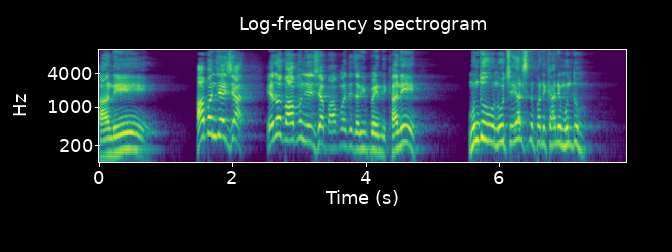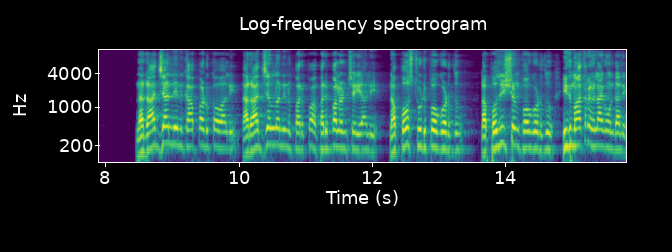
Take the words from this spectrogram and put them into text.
కానీ పాపం చేశా. ఏదో పాపం చేశా పాపం అయితే జరిగిపోయింది. కానీ ముందు నువ్వు చేయాల్సిన పని కానీ ముందు నా రాజ్యాన్ని నేను కాపాడుకోవాలి. నా రాజ్యంలో నేను పరిపా పరిపాలన చేయాలి. నా పోస్ట్ ఊడిపోకూడదు. నా పొజిషన్ పోకూడదు. ఇది మాత్రం ఇలాగ ఉండాలి.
